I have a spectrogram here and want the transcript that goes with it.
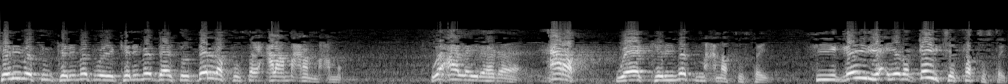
kelimatun kelimad weeye kelimadaasoo dalla tusay calaa macnan macno waxaa la yidhaahdaa xaraf waa kelimad macno tusay fii kayrihi iyada kayrkeed ka tustay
